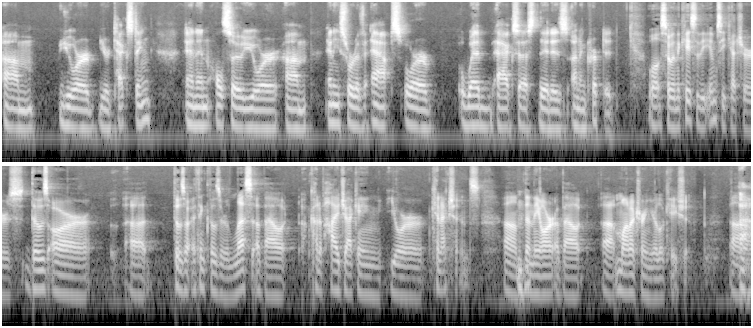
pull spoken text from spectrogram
um, your your texting, and then also your um, any sort of apps or web access that is unencrypted. Well, so in the case of the IMSI catchers, those are uh, those are I think those are less about kind of hijacking your connections um, than they are about uh, monitoring your location. Um, Ah,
